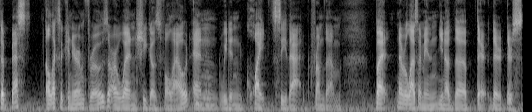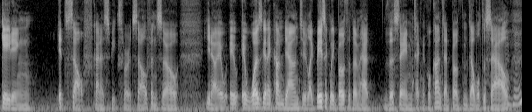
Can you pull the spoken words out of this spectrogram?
the best Alexa Knierim throws are when she goes full out, and mm-hmm. we didn't quite see that from them. But nevertheless, I mean, you know, the their their their skating itself kind of speaks for itself, and so, you know, it it, it was going to come down to like basically both of them had the same technical content. Both of them double to sow. Mm-hmm.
